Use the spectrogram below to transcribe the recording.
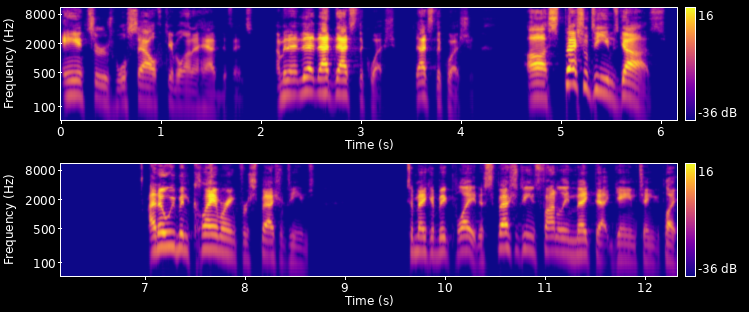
answers will South Carolina have defensively? I mean, that, that that's the question. That's the question. Uh, special teams, guys. I know we've been clamoring for special teams to make a big play. The special teams finally make that game changing play.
